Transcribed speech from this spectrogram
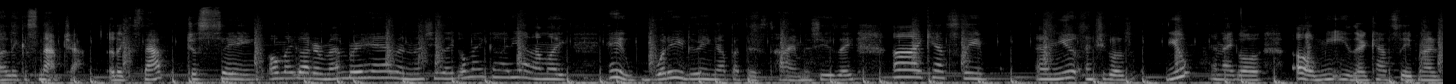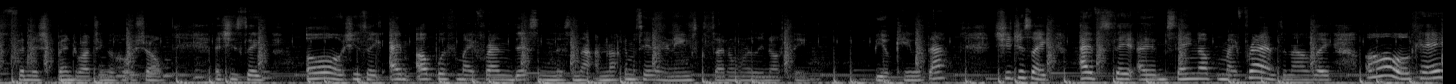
uh, like a Snapchat, uh, like a snap, just saying, "Oh my God, remember him?" And then she's like, "Oh my God, yeah." And I'm like, "Hey, what are you doing up at this time?" And she's like, oh, "I can't sleep." And you? And she goes, "You?" And I go, "Oh, me either. I can't sleep." And I just finished binge watching a whole show. And she's like, oh, she's like, I'm up with my friend this and this and that. I'm not gonna say their names because I don't really know if they be okay with that. She's just like, I've stayed, I am staying up with my friends, and I was like, oh, okay.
